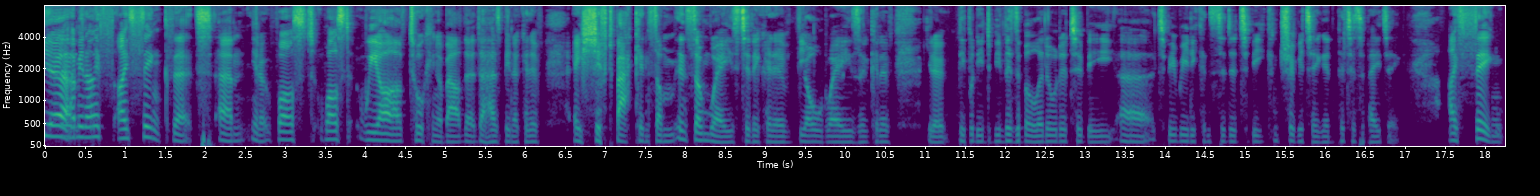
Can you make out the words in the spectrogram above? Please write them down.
yeah, I mean, I th- I think that um, you know, whilst whilst we are talking about that, there has been a kind of a shift back in some in some ways to the kind of the old ways and kind of you know people need to be visible in order to be uh, to be really considered to be contributing and participating. I think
